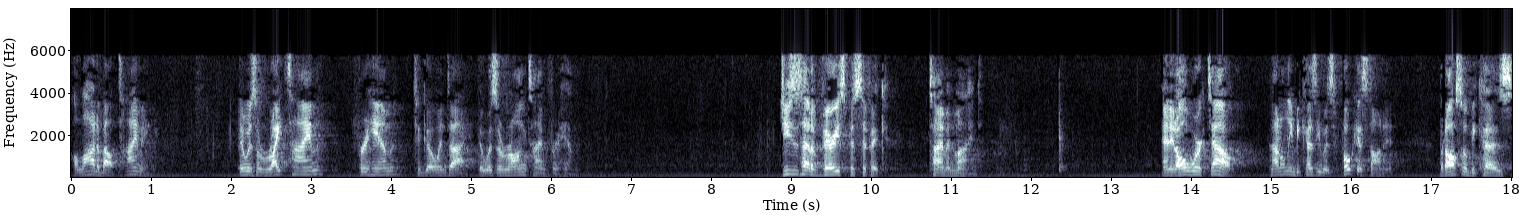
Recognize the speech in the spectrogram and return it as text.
a lot about timing. There was a right time for him to go and die. There was a wrong time for him. Jesus had a very specific time in mind. And it all worked out, not only because he was focused on it, but also because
